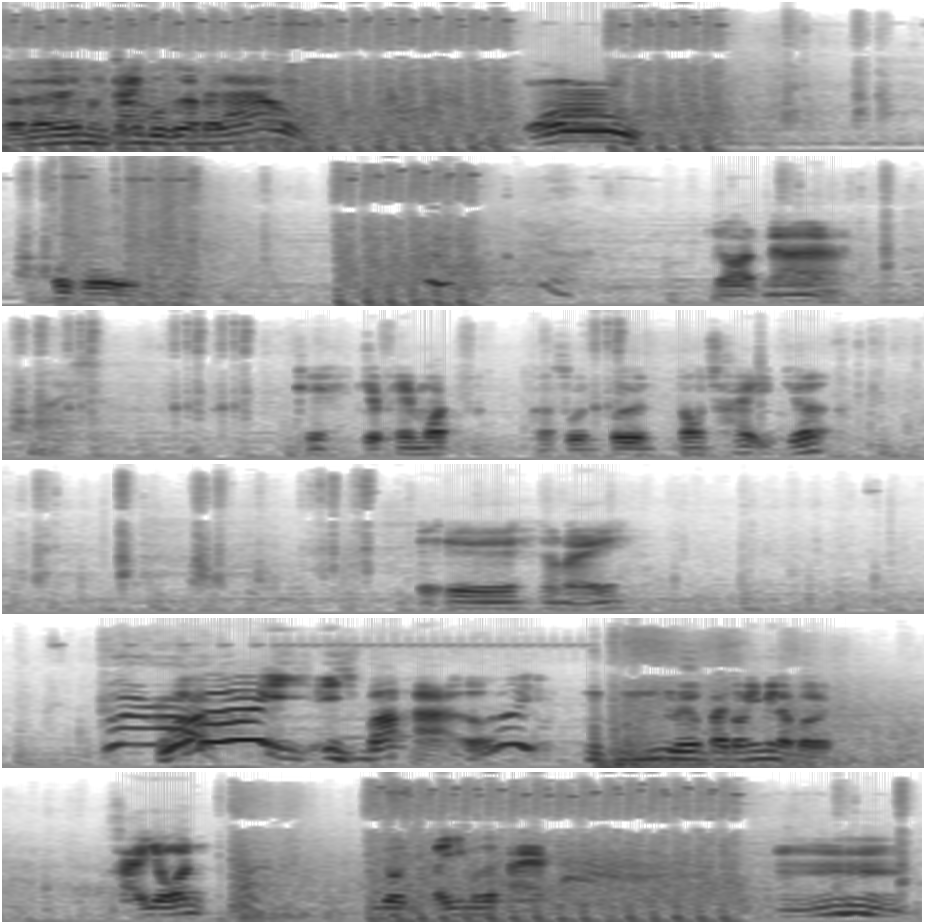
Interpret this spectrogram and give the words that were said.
เฮ้ยมึงใกล้กูเกินไปแล้วโอ้วโอ้โหยอดหน้าโอเคเก็บให้หมดกระสุนปืนต้องใช้อีกเยอะ เอะเอะทางไหน Clear ว้า out! ยอีบ้าเอ้ยอื้อหือลืมไปตรงนี้มีระเบิด ขายโยนโยนตีมือแตก อืมพ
